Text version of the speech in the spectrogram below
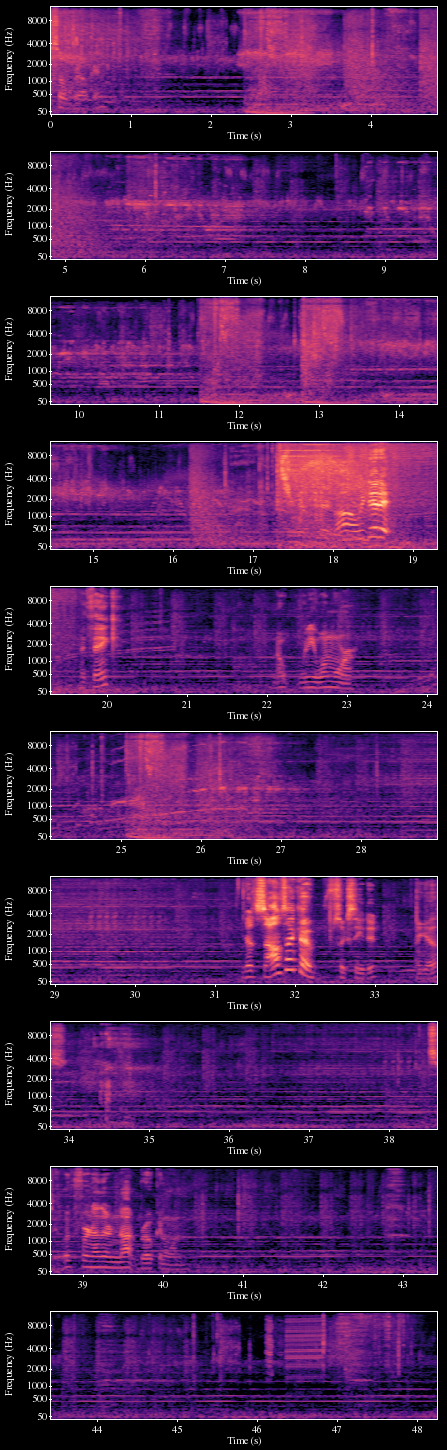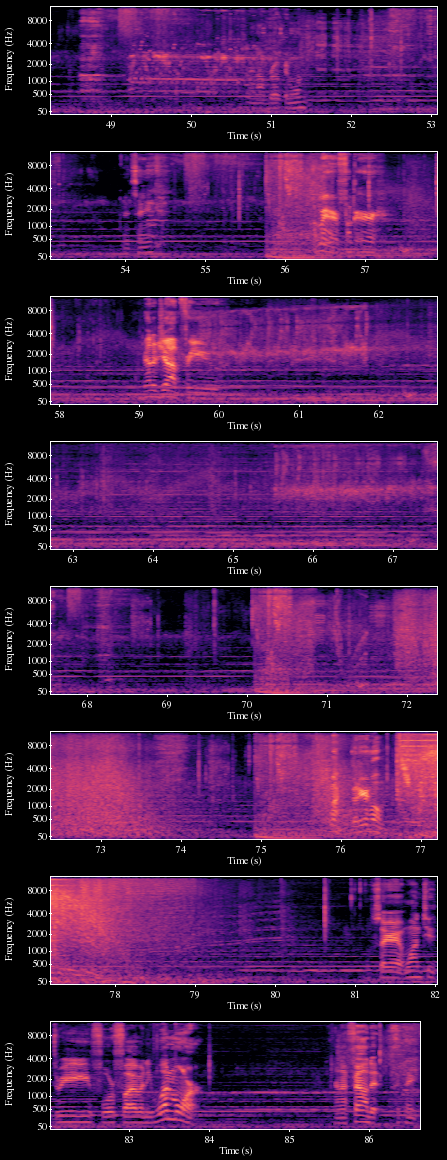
Also broken. Oh, we did it! I think. Nope, we need one more. That sounds like I've succeeded, I guess. Let's see, look for another not broken one. Not broken one. I think. Come here, fucker. I've got a job for you. Come on, go to your home. Looks like I got one, two, three, four, five. I need one more. And I found it, I think.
